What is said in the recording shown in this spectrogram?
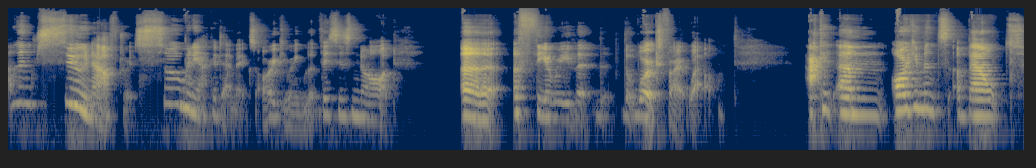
And then soon after it, so many academics arguing that this is not a, a theory that, that works very well. Um, arguments about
